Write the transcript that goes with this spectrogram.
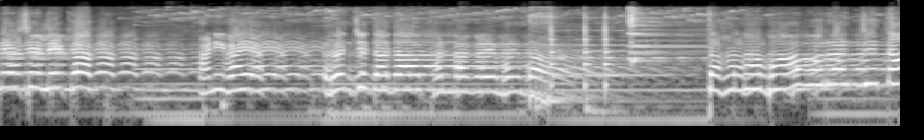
गाण्याचे लेखक आणि गायक रणजित दादा खंडागळे म्हणतात तहना भाऊ रंजिता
